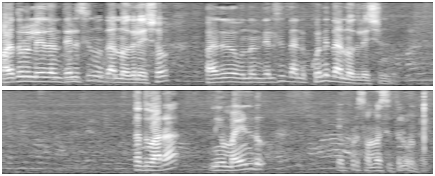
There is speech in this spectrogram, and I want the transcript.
పరిధిలో లేదని తెలిసి నువ్వు దాన్ని వదిలేసావు పరిధిలో ఉందని తెలిసి దాన్ని కొని దాన్ని వదిలేసిండు. తద్వారా నీ మైండ్ ఎప్పుడు సమస్థితిలో ఉంటుంది.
